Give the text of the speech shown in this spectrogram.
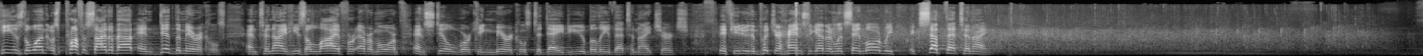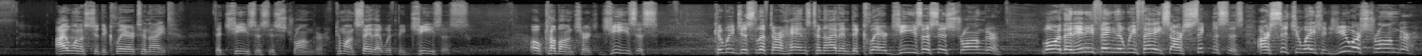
He is the one that was prophesied about and did the miracles. And tonight, He's alive forevermore and still working miracles today. Do you believe that tonight, church? If you do, then put your hands together and let's say, Lord, we accept that tonight. I want us to declare tonight that Jesus is stronger. Come on, say that with me Jesus. Oh, come on, church. Jesus. Could we just lift our hands tonight and declare Jesus is stronger? Lord, than anything that we face, our sicknesses, our situations, you are stronger.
